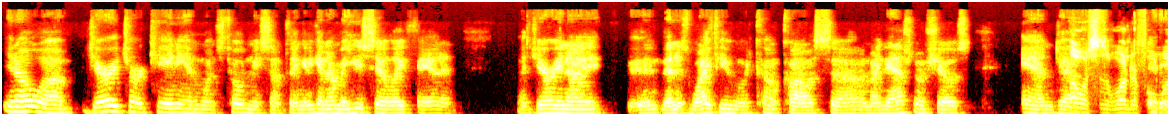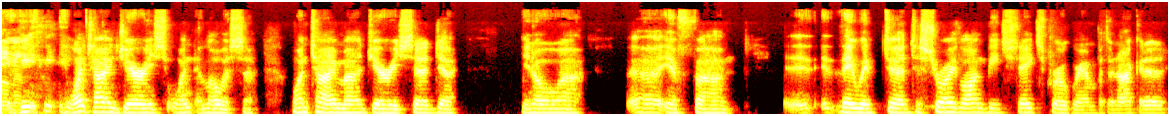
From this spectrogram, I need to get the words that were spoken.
You know, um, Jerry Tarkanian once told me something, and again, I'm a UCLA fan, and uh, Jerry and I, then his wife even would come, call us uh, on my national shows. And uh, Lois is a wonderful woman. He, he, one time, Jerry, one Lois, uh, one time, uh, Jerry said, uh, you know, if um, they would uh, destroy Long Beach State's program, but they're not going to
